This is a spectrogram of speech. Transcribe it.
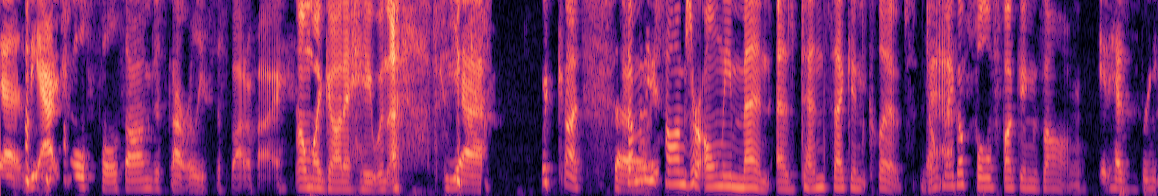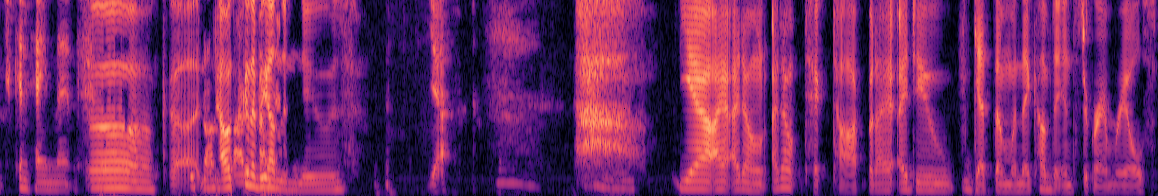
Yeah, the actual full song just got released to Spotify. Oh my god, I hate when that happens. Yeah. My god. So Some of these songs are only meant as 10 second clips. Don't make a full fucking song. it has breach containment. Oh god. It's Now it's gonna be on the news. Yeah. yeah, I, I don't I don't TikTok, but I, I do get them when they come to Instagram reels.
